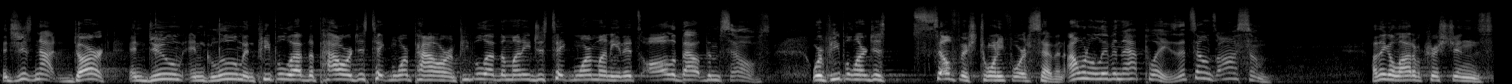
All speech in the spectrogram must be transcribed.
it's just not dark and doom and gloom, and people who have the power just take more power, and people who have the money just take more money, and it's all about themselves. Where people aren't just selfish 24 7. I want to live in that place. That sounds awesome. I think a lot of Christians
